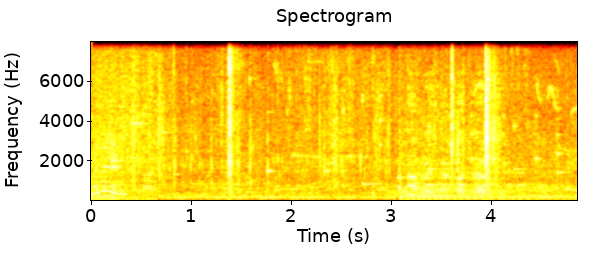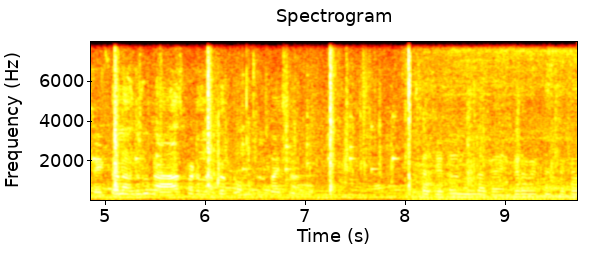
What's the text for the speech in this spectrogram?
అన్న ప్రెసిడెంట్ భద్రాడు పెట్టాలందుకు నా హాస్పిటల్ అంతా తొమ్మిది రూపాయలు చెట్టు ఎక్కడ పెట్టిన చెట్టు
